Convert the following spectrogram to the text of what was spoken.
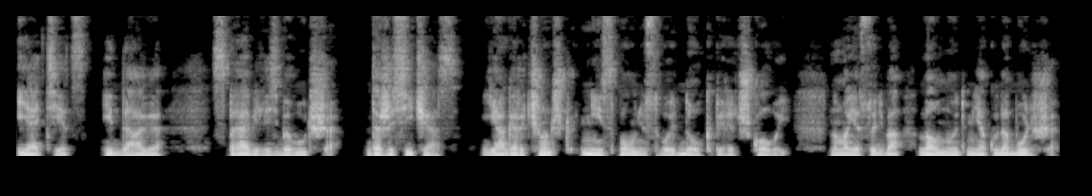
«И отец, и Дага справились бы лучше. Даже сейчас. Я огорчен, что не исполню свой долг перед школой, но моя судьба волнует меня куда больше.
